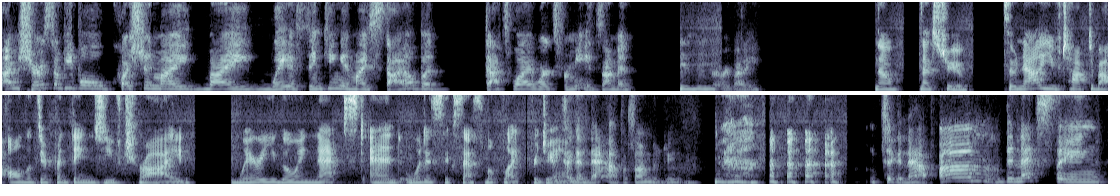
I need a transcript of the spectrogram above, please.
I'm sure some people question my my way of thinking and my style, but that's why it works for me. It's not meant mm-hmm. for everybody. No, that's true. So now you've talked about all the different things you've tried. Where are you going next? And what does success look like for Jam? Take a nap. That's what I'm gonna do. take a nap. Um, the next thing,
